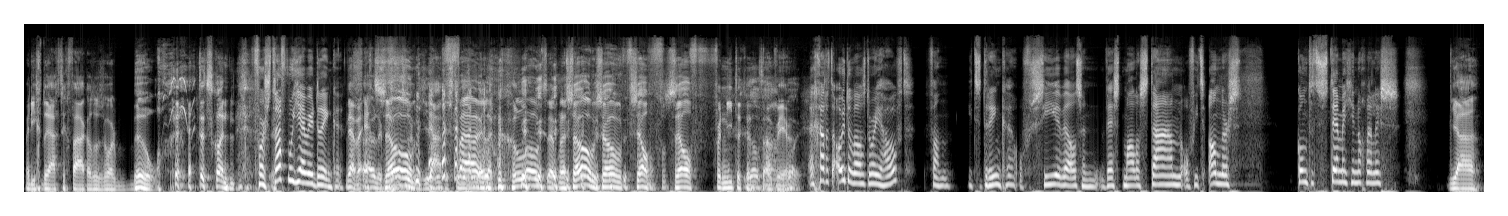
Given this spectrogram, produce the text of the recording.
Maar die gedraagt zich vaak als een soort bul. dat is gewoon, Voor straf moet jij weer drinken. ja, maar echt zo, ja, vuile klootzak. Maar zo, zo zelf, zelfvernietigend ook weer. Mooi. En gaat het ooit nog wel eens door je hoofd? Van iets drinken? Of zie je wel eens een Westmalle staan of iets anders? Komt het stemmetje nog wel eens? Ja,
